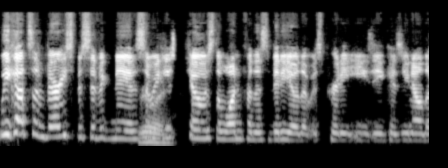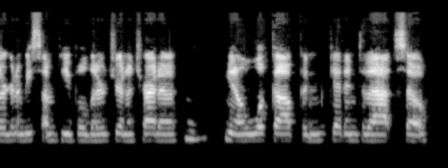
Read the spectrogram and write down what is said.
we got some very specific names, so we just chose the one for this video that was pretty easy because you know there are going to be some people that are going to try to you know look up and get into that. So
